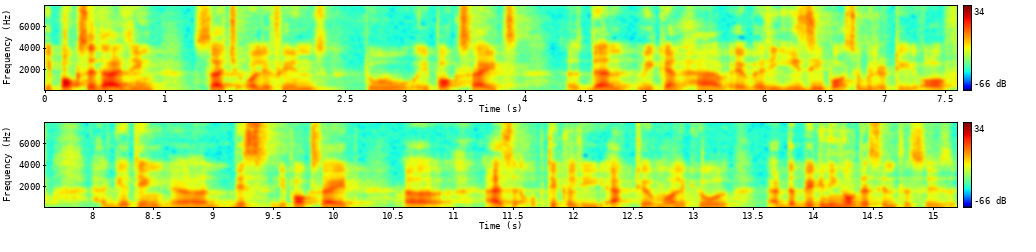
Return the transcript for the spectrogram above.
epoxidizing such olefins to epoxides uh, then we can have a very easy possibility of getting uh, this epoxide uh, as optically active molecule at the beginning of the synthesis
